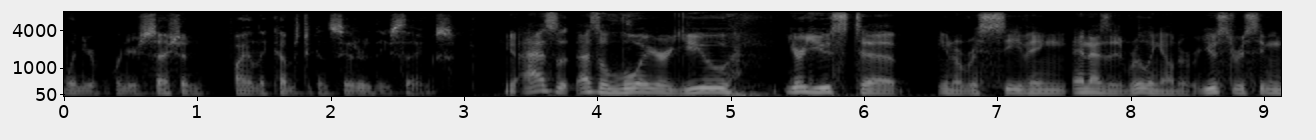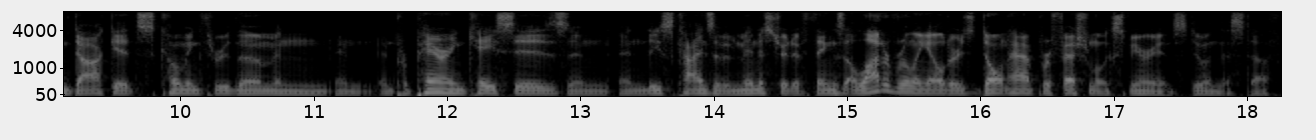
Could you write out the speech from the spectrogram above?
when your when your session finally comes to consider these things. as a, as a lawyer, you you're used to you know receiving and as a ruling elder used to receiving dockets combing through them and, and, and preparing cases and, and these kinds of administrative things a lot of ruling elders don't have professional experience doing this stuff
